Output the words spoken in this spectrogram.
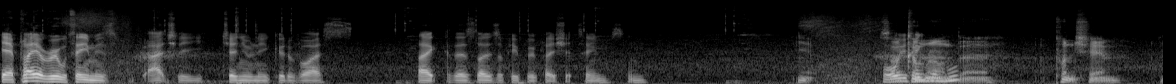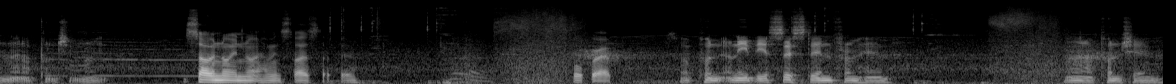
Yeah, play a real team is actually genuinely good advice. Like, there's loads of people who play shit teams. And Yeah. So were I come round there, punch him, and then I punch him right. it's so annoying not having side up there. Or grab. So I punch. I need the assist in from him, and then I punch him,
